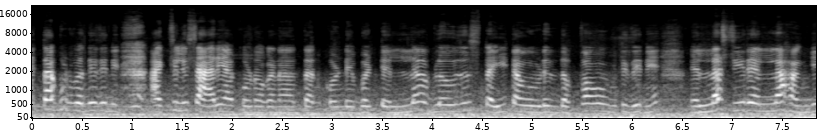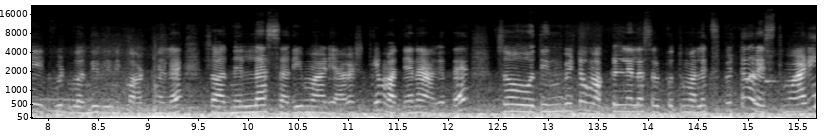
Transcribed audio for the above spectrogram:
ಎತ್ತಾಕ್ಬಿಟ್ಟು ಬಂದಿದ್ದೀನಿ. ಆಕ್ಚುಲಿ ಸ್ಯಾರಿ ಹಾಕೊಂಡು ಹೋಗೋಣ ಅಂತ ಅನ್ಕೊಂಡೆ ಬಟ್ ಎಲ್ಲ ಬ್ಲೌಸಸ್ ಟೈಟ್ ಆಗೋಗ್ಬಿಟ್ಟಿದೆ ದಪ್ಪ ಹೋಗ್ಬಿಟ್ಟಿದ್ದೀನಿ. ಎಲ್ಲ ಸೀರೆ ಎಲ್ಲ ಹಂಗೆ ಇಟ್ಬಿಟ್ಟು ಬಂದಿದ್ದೀನಿ ಕಾಟ್ ಮೇಲೆ. ಸೊ ಅದನ್ನೆಲ್ಲ ಸರಿ ಮಾಡಿ ಆಗಷ್ಟಕ್ಕೆ ಮಧ್ಯಾಹ್ನ ಆಗುತ್ತೆ. ಸೊ ತಿನ್ಬಿಟ್ಟು ಮಕ್ಕಳನ್ನೆಲ್ಲ ಸ್ವಲ್ಪ ಹೊತ್ತು ಮಲಗಿಸ್ಬಿಟ್ಟು ರೆಸ್ಟ್ ಮಾಡಿ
